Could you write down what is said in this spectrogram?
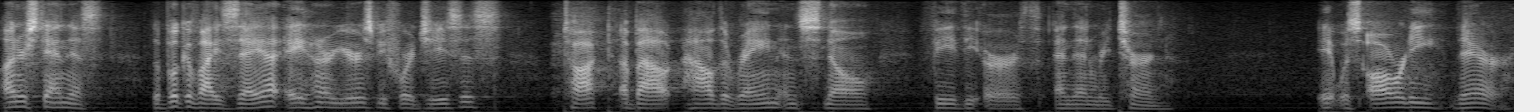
Understand this the book of Isaiah, 800 years before Jesus, talked about how the rain and snow feed the earth and then return. It was already there.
